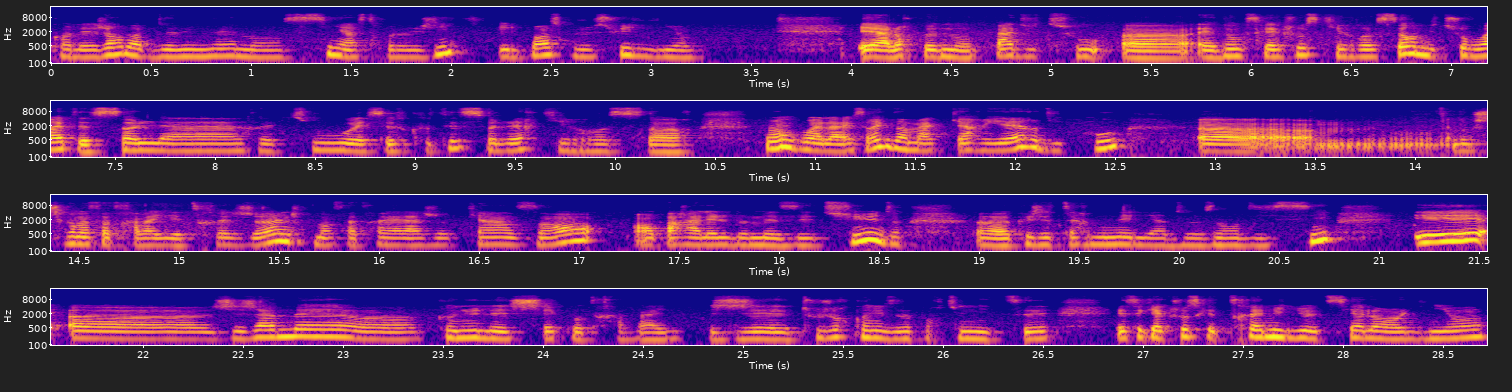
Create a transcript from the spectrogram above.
quand les gens doivent deviner mon signe astrologique, ils pensent que je suis lion. Et alors que non, pas du tout. Euh, et donc, c'est quelque chose qui ressort, mais toujours, ouais, t'es solaire et tout, et c'est ce côté solaire qui ressort. Donc, voilà, c'est vrai que dans ma carrière, du coup, euh, donc je commence à travailler très jeune, je commence à travailler à l'âge de 15 ans, en parallèle de mes études, euh, que j'ai terminées il y a deux ans d'ici. Et euh, j'ai jamais connu l'échec au travail. J'ai toujours connu des opportunités. Et c'est quelque chose qui est très milieu de ciel en Lyon,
